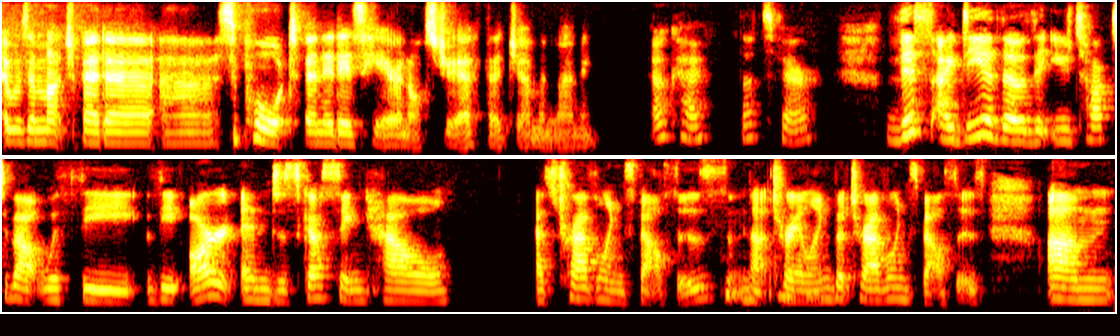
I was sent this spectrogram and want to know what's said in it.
it was a much better uh, support than it is here in Austria for German learning. Okay, that's fair. This idea though that you talked about with the the art and discussing how as traveling spouses, not mm-hmm. trailing, but traveling spouses, um,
